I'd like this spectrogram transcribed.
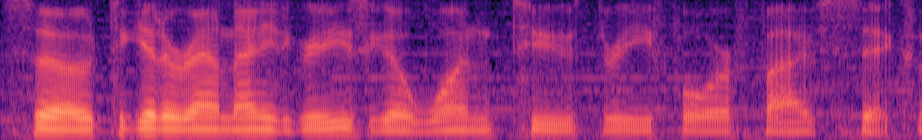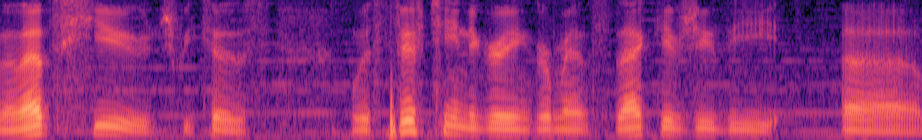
So to get around 90 degrees, you go 1, 2, 3, 4, 5, 6. Now that's huge because with 15 degree increments, that gives you the uh,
